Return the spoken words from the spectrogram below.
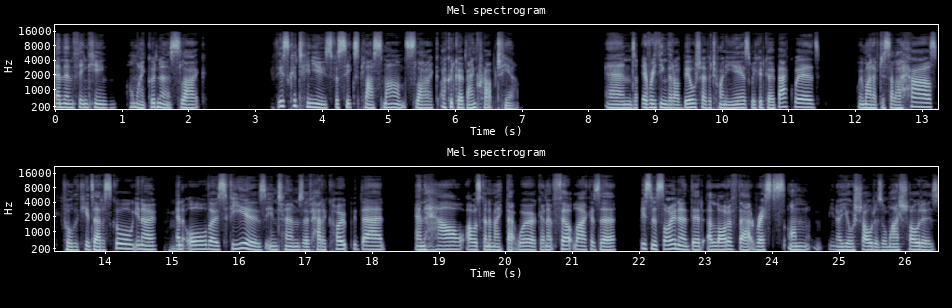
and then thinking, oh my goodness, like if this continues for six plus months, like I could go bankrupt here. And everything that I've built over 20 years, we could go backwards we might have to sell our house, pull the kids out of school, you know, mm. and all those fears in terms of how to cope with that and how I was going to make that work. And it felt like as a business owner that a lot of that rests on, you know, your shoulders or my shoulders.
